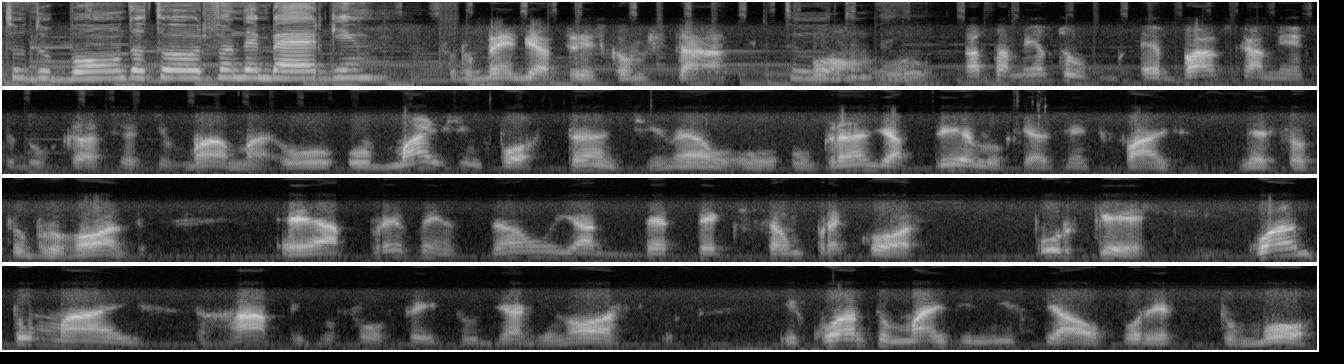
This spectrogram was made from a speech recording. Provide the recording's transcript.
tudo bom, doutor Vandenberg? Tudo bem, Beatriz, como está? Tudo bom, bem. o tratamento é basicamente do câncer de mama. O, o mais importante, né, o, o grande apelo que a gente faz nesse outubro rosa é a prevenção e a detecção precoce. Por quê? Quanto mais rápido for feito o diagnóstico e quanto mais inicial for esse tumor,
